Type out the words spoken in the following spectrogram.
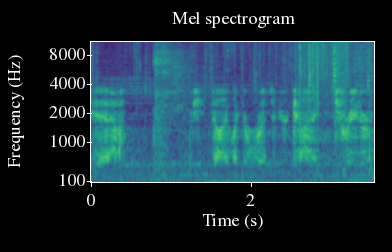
Yeah. Wish you died like the rest of your kind, traitor.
